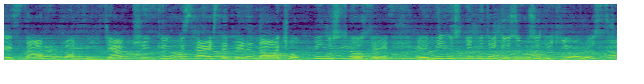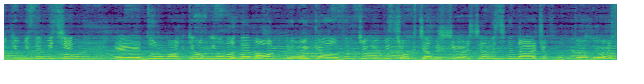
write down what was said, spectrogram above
Estağfurullah diyeceğim. Çünkü biz her seferinde daha çok bir üst göze, e, bir üst limite gözümüzü dikiyoruz. Çünkü bizim için e, durmak yok, yola devam demek lazım. Çünkü biz çok çalışıyoruz. Çalışınca daha çok mutlu oluyoruz.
